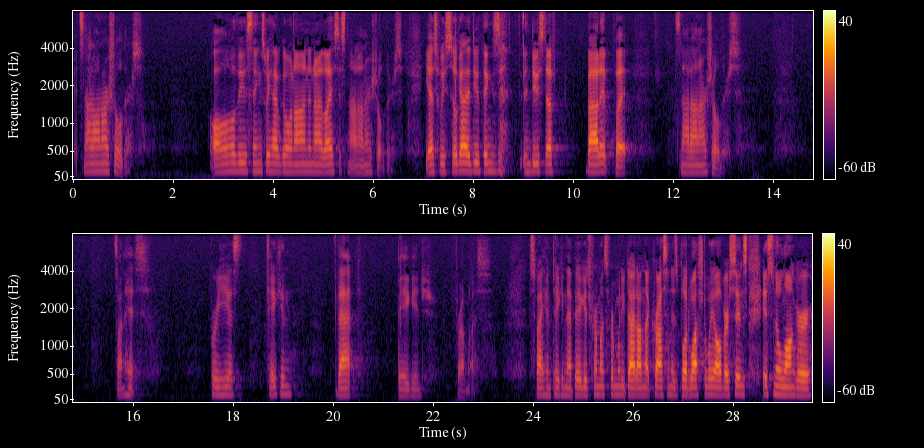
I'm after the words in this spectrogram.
It's not on our shoulders. All these things we have going on in our lives, it's not on our shoulders. Yes, we still got to do things and do stuff about it, but it's not on our shoulders. It's on His. For He has taken that baggage from us. It's by him taking that baggage from us from when he died on that cross and his blood washed away all of our sins, it's no longer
